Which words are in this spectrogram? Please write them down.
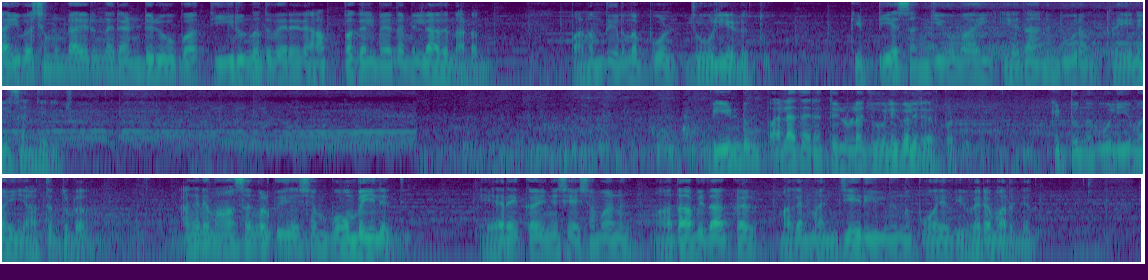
കൈവശമുണ്ടായിരുന്ന രണ്ട് രൂപ തീരുന്നത് വരെ രാപ്പകൽ ഭേദമില്ലാതെ നടന്നു. പണം തീർന്നപ്പോൾ ജോലിയെടുത്തു. കിട്ടിയ സംഖ്യയുമായി ഏതാനും ദൂരം ട്രെയിനിൽ സഞ്ചരിച്ചു. വീണ്ടും പലതരത്തിലുള്ള ജോലികളിൽ ഏർപ്പെട്ടു. കിട്ടുന്ന കൂലിയുമായി യാത്ര തുടർന്നു. അങ്ങനെ മാസങ്ങൾക്കു ശേഷം ബോംബെയിലെത്തി. ഏറെ കഴിഞ്ഞ ശേഷമാണ് മാതാപിതാക്കൾ മകൻ മഞ്ചേരിയിൽ നിന്ന് പോയ വിവരമറിഞ്ഞത്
